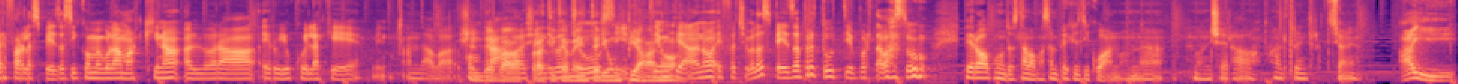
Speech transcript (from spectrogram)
per fare la spesa, siccome avevo la macchina, allora ero io quella che andava, scendeva comprava, praticamente giù, di, un sì, piano. di un piano e faceva la spesa per tutti e portava su. Però appunto stavamo sempre chiusi qua, non, non c'era altra interazione. Hai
